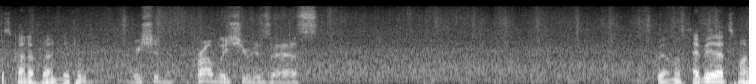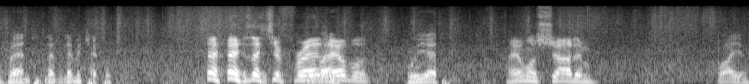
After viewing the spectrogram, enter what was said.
It's kind of friendly to We should probably shoot his ass. be honest. Maybe that's my friend. Let me, let me check with Is that your friend? I almost, who yet. I almost shot him. Who are you?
